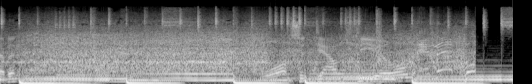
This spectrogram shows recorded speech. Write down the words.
seven. Walks it downfield, and that ball.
